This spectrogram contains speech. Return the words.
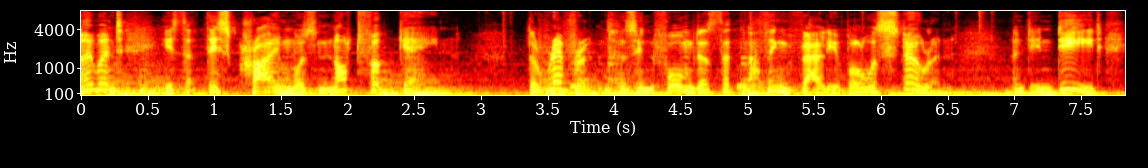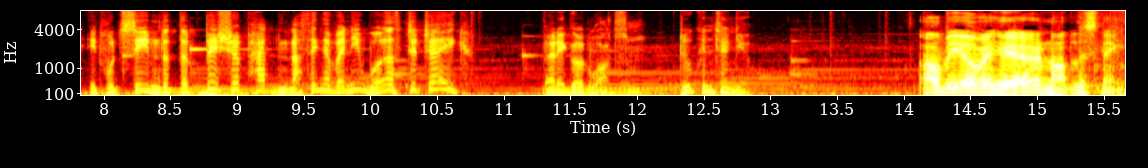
moment is that this crime was not for gain. The Reverend has informed us that nothing valuable was stolen, and indeed, it would seem that the Bishop had nothing of any worth to take. Very good, Watson. Do continue. I'll be over here, not listening.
